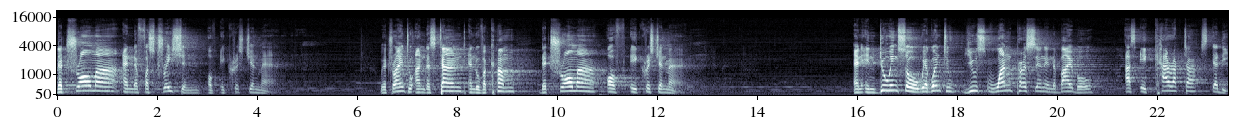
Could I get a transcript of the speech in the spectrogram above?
the trauma and the frustration of a Christian man. We're trying to understand and overcome the trauma of a Christian man. And in doing so, we are going to use one person in the Bible as a character study.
